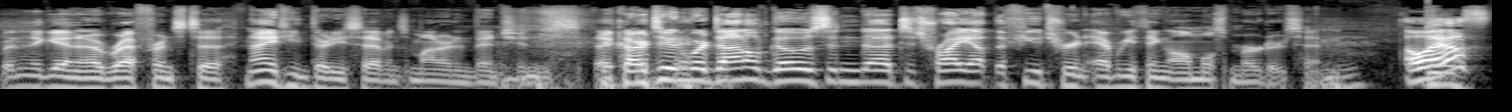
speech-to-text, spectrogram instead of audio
But then again, a reference to 1937's Modern Inventions, a cartoon where Donald goes and uh, to try out the future and everything almost murders him. Oh, I also.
